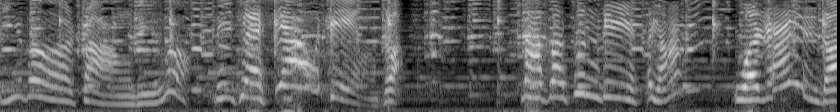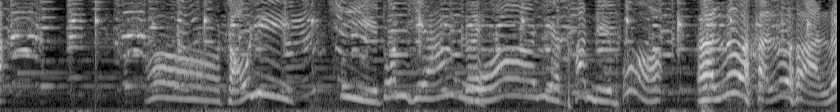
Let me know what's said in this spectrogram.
一个长得恶，你却消停着。那个尊的，哎呀，我认得。哦，早已细端详，我也看得破，啊，乐乐乐。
